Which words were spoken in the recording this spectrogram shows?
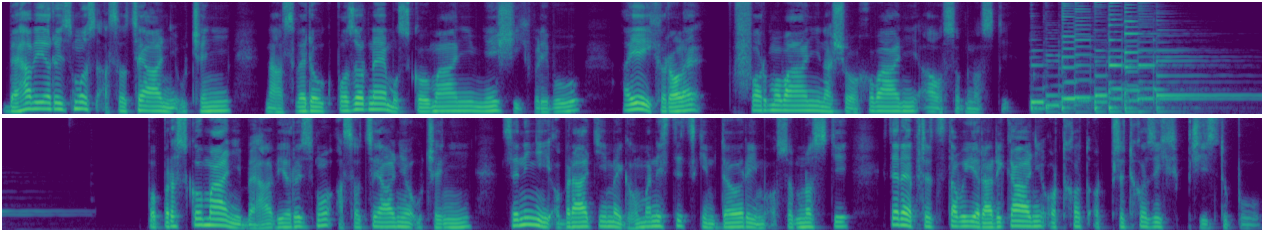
behaviorismus a sociální učení nás vedou k pozornému zkoumání vnějších vlivů a jejich role v formování našeho chování a osobnosti. Po proskoumání behaviorismu a sociálního učení se nyní obrátíme k humanistickým teoriím osobnosti, které představují radikální odchod od předchozích přístupů.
